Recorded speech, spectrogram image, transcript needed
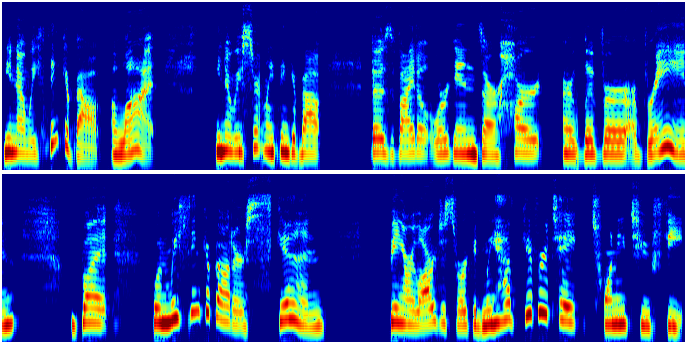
you know, we think about a lot. You know, we certainly think about those vital organs, our heart, our liver, our brain, but when we think about our skin being our largest organ, we have give or take 22 feet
